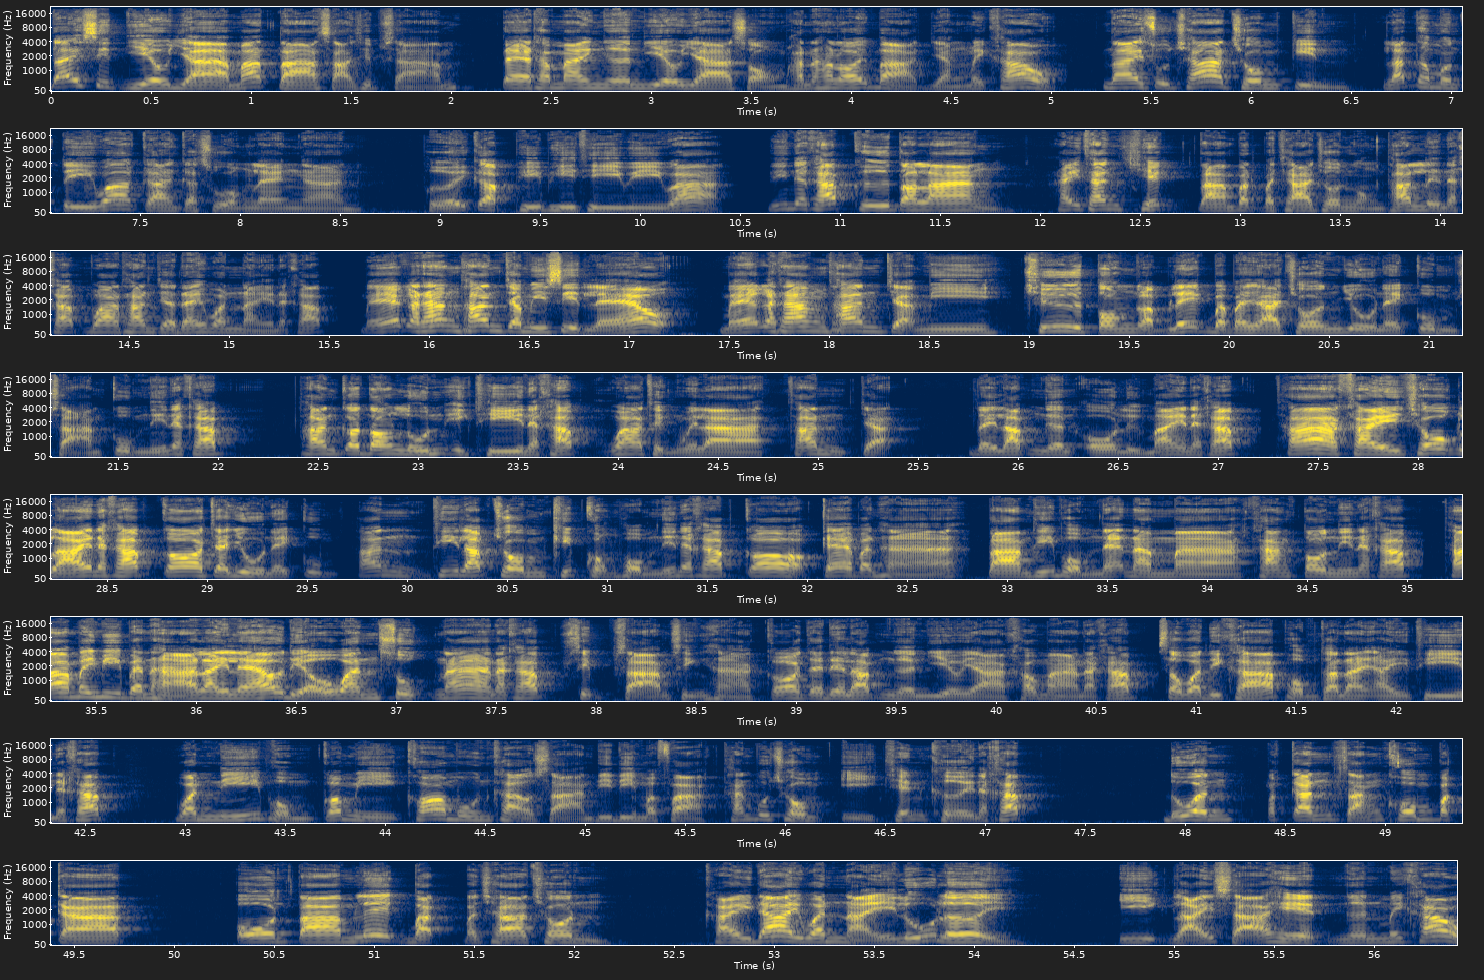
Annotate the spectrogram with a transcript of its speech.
ได้สิทธิ์เยียวยามาตรา 33 แต่ทำไมเงินเยียวยา 2,500 บาทยังไม่เข้า นายสุชาติชมกลิ่น รัฐมนตรีว่าการกระทรวงแรงงาน เผยกับ PPTV ว่า นี่นะครับคือตารางให้ท่านเช็คตามบัตรประชาชนของท่านเลยนะครับ ว่าท่านจะได้วันไหนนะครับ แม้กระทั่งท่านจะมีสิทธิ์แล้ว แม้กระทั่งท่านจะมีชื่อตรงกับเลขบัตรประชาชนอยู่ในกลุ่ม 3 กลุ่มนี้นะครับ ท่านก็ต้องลุ้นอีกทีนะครับว่าถึงเวลาท่านจะ ได้รับเงินโอนหรือไม่นะครับ ถ้าใครโชคร้ายนะครับก็จะอยู่ในกลุ่มท่านที่รับชมคลิปของผมนี้นะครับ ก็แก้ปัญหาตามที่ผมแนะนำมาข้างต้นนี้นะครับ ถ้าไม่มีปัญหาอะไรแล้วเดี๋ยววันศุกร์หน้านะครับ 13 สิงหาก็จะได้รับเงินเยียวยาเข้ามานะครับ สวัสดีครับ ผมทนายไอทีนะครับ วันนี้ผมก็มีข้อมูลข่าวสารดีๆมาฝากท่านผู้ชมอีกเช่นเคยนะครับด่วนประกันสังคมประกาศ โอนตามเลขบัตรประชาชน ใครได้วันไหนรู้เลย อีกหลายสาเหตุเงินไม่เข้า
